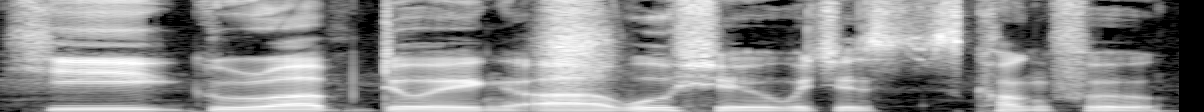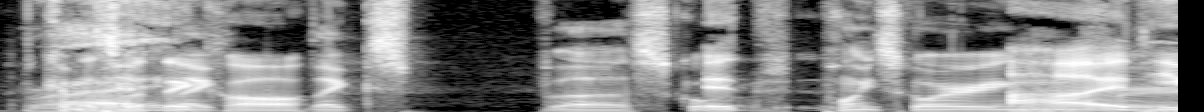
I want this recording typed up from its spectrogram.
he grew up doing uh wushu, which is kung fu. That's what they like, call. like uh score It- point scoring. Uh, and he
